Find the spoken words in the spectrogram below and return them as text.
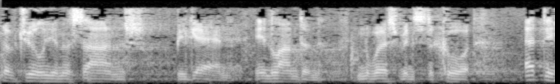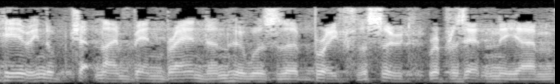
of Julian Assange began in London in the Westminster Court. At the hearing, a chap named Ben Brandon, who was the brief, the suit representing the um,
